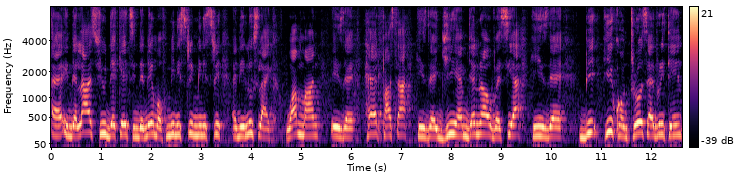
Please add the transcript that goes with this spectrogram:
uh, in the last few decades in the name of ministry ministry and it looks like one man is the head pastor he's the gm general overseer he's the he controls everything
